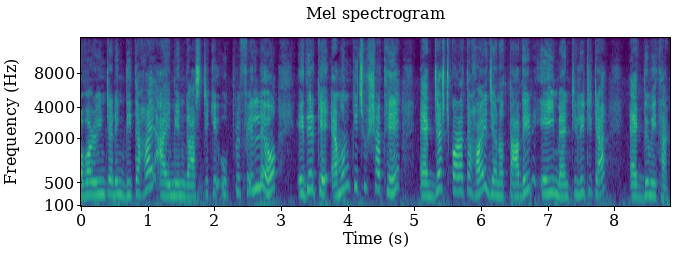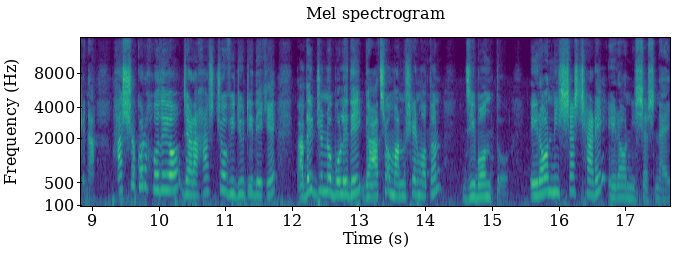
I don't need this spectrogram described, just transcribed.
ওভার উইন্টারিং দিতে হয়। আই মিন গাছটিকে উপড়ে ফেললেও এদেরকে এমন কিছুর সাথে অ্যাডজাস্ট করাতে হয় যেন তাদের এই মেন্টালিটিটা একদমই থাকে না। হাস্যকর হলেও যারা হাস্য ভিডিওটি দেখে, তাদের জন্য বলে দেই গাছও মানুষের মতন জীবন্ত। এরাও নিঃশ্বাস ছাড়ে, এরাও নিঃশ্বাস নেয়।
